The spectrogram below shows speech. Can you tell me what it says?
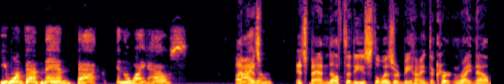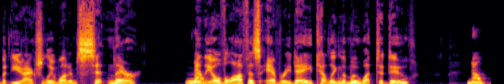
You want that man back in the White House? I, mean, I don't. It's bad enough that he's the wizard behind the curtain right now, but you actually want him sitting there no. in the Oval Office every day telling the moo what to do? No,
